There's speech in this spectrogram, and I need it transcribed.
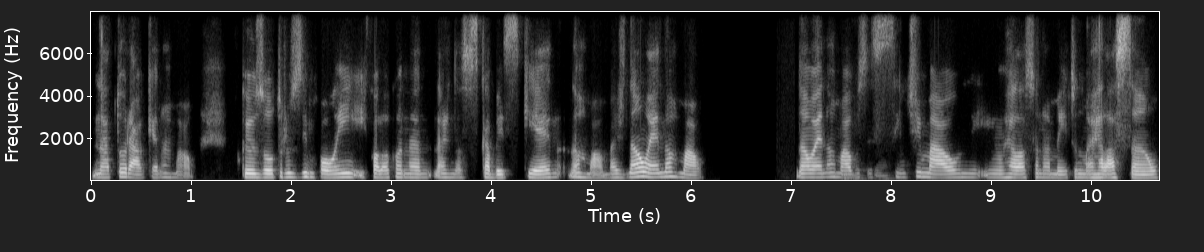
natural, que é normal. Porque os outros impõem e colocam na- nas nossas cabeças que é normal, mas não é normal. Não é normal você se sentir mal em um relacionamento, numa relação,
